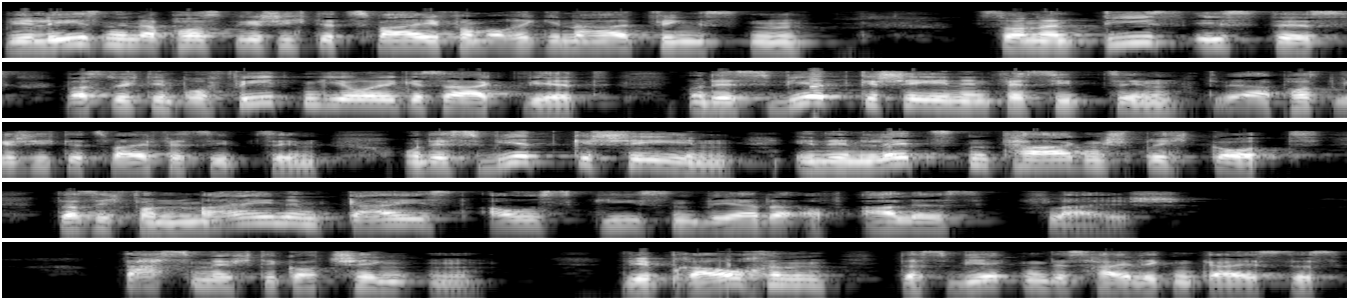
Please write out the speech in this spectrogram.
Wir lesen in Apostelgeschichte 2 vom Original Pfingsten, sondern dies ist es, was durch den Propheten Joel gesagt wird. Und es wird geschehen in Vers 17, Apostelgeschichte 2, Vers 17. Und es wird geschehen in den letzten Tagen, spricht Gott, dass ich von meinem Geist ausgießen werde auf alles Fleisch. Das möchte Gott schenken. Wir brauchen das Wirken des Heiligen Geistes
